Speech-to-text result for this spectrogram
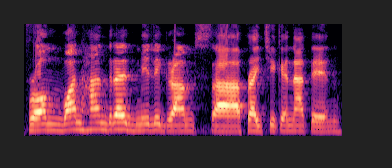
From 100 milligrams sa fried chicken natin,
